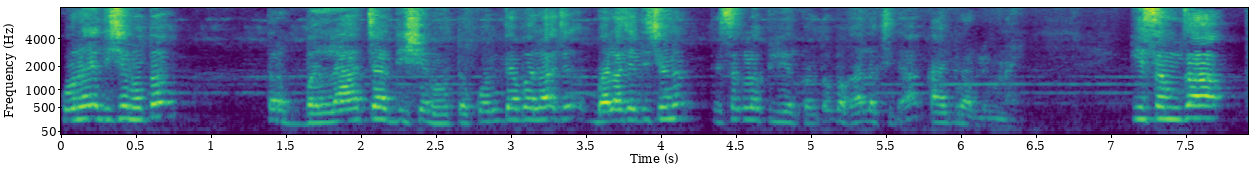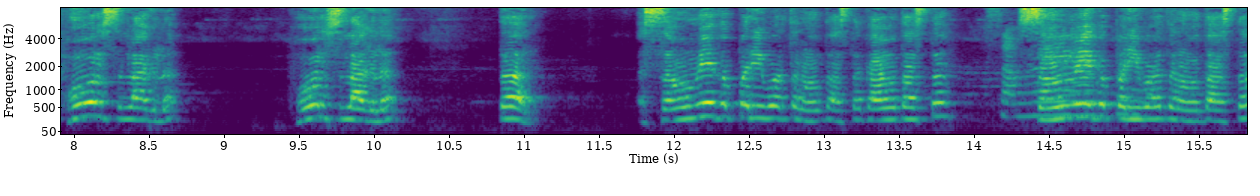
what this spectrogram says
कोणाच्या दिशेने होतं? तर बलाच्या दिशेने होतं. कोणत्या बलाच्या बलाच्या दिशेनं? ते सगळं क्लिअर करतो. बघा लक्ष द्या काय प्रॉब्लेम नाही. की समजा फोर्स लागलं फोर्स लागलं तर संवेग परिवर्तन होत असतं. काय होत असतं? संवेग परिवर्तन होत असतं.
